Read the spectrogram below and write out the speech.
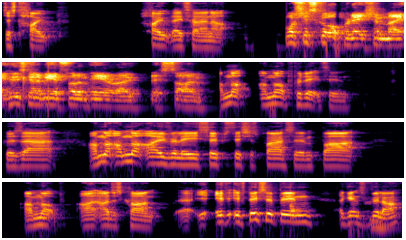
just hope hope they turn up. What's your score prediction, mate? Who's going to be a Fulham hero this time? I'm not I'm not predicting because uh, I'm not I'm not overly superstitious person, but I'm not I, I just can't. Uh, if if this had been against Villa,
